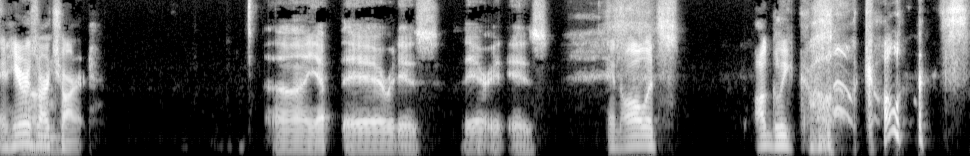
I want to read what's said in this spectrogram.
And here is our um, chart. Uh, yep, there it is. There it is. and all its ugly col- colors.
